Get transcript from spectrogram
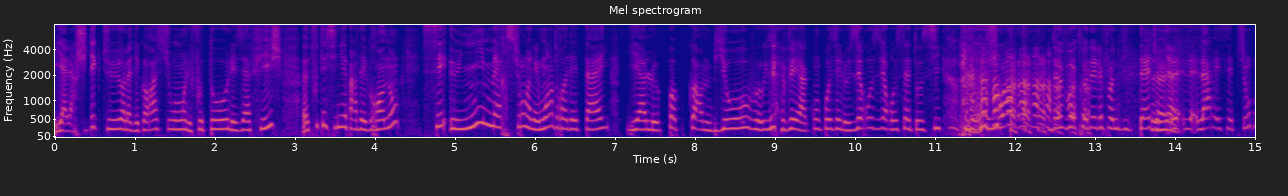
Il y a l'architecture, la décoration, les photos, les affiches. euh, tout est signé par des grands noms. C'est une immersion dans les moindres détails. Il y a le popcorn bio. Vous avez à composer le 007 aussi pour rejoindre de votre téléphone vintage euh, la réception.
